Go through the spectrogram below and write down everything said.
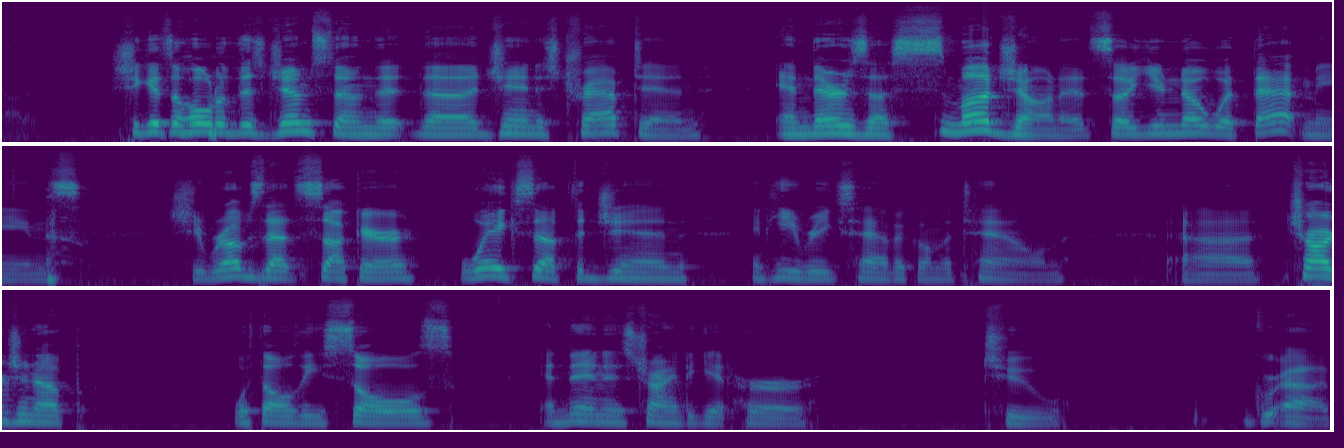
Got it. she gets a hold of this gemstone that the Jinn is trapped in, and there's a smudge on it, so you know what that means. She rubs that sucker, wakes up the Jinn, and he wreaks havoc on the town, uh, charging up with all these souls, and then is trying to get her to uh,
